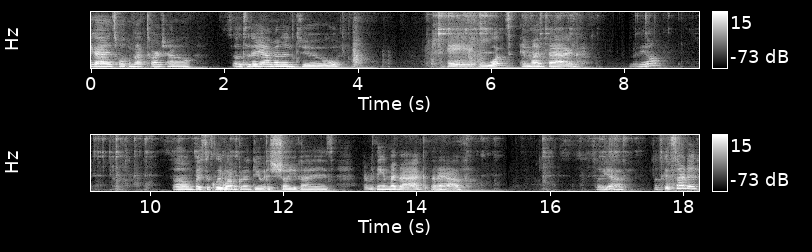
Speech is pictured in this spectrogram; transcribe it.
Hey guys, welcome back to our channel. So today I'm gonna do a what's in my bag video. So basically what I'm gonna do is show you guys everything in my bag that I have. So yeah, let's get started.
